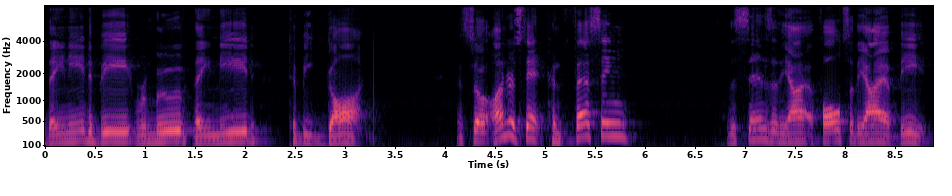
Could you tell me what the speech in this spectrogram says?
They need to be removed. They need to be gone. And so understand, confessing the sins of the I- faults of the IFB,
